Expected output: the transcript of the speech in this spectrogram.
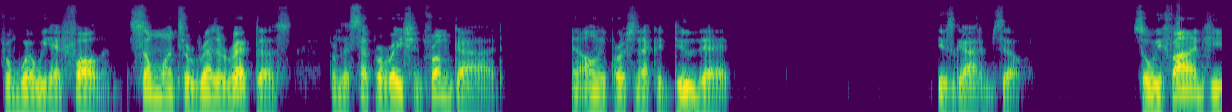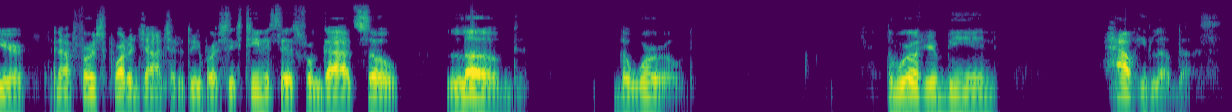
from where we had fallen, someone to resurrect us from the separation from God. And the only person that could do that is God Himself. So we find here in our first part of John chapter 3, verse 16, it says, For God so loved the world. The world here being how he loved us.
